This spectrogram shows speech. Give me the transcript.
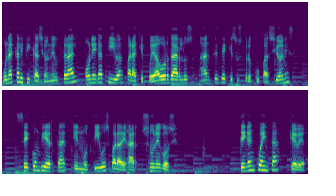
una calificación neutral o negativa para que pueda abordarlos antes de que sus preocupaciones se conviertan en motivos para dejar su negocio. Tenga en cuenta que ver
